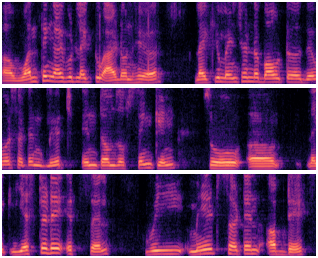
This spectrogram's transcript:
Uh, one thing I would like to add on here, like you mentioned about uh, there were certain glitch in terms of syncing. So, uh, like yesterday itself, we made certain updates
